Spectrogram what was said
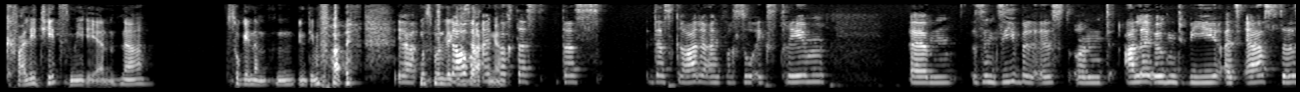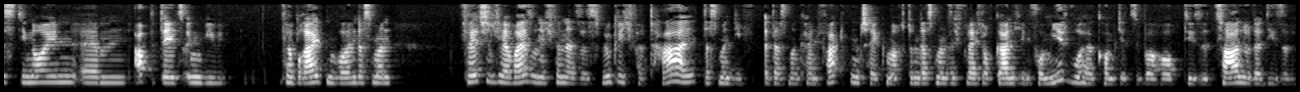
Qualitätsmedien, ne? sogenannten in dem Fall. Ja, muss man ich wirklich glaube sagen. einfach, ja. dass, dass das gerade einfach so extrem ähm, sensibel ist und alle irgendwie als erstes die neuen ähm, Updates irgendwie verbreiten wollen, dass man fälschlicherweise, und ich finde, es ist wirklich fatal, dass man die, dass man keinen Faktencheck macht und dass man sich vielleicht auch gar nicht informiert, woher kommt jetzt überhaupt diese Zahl oder diese,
